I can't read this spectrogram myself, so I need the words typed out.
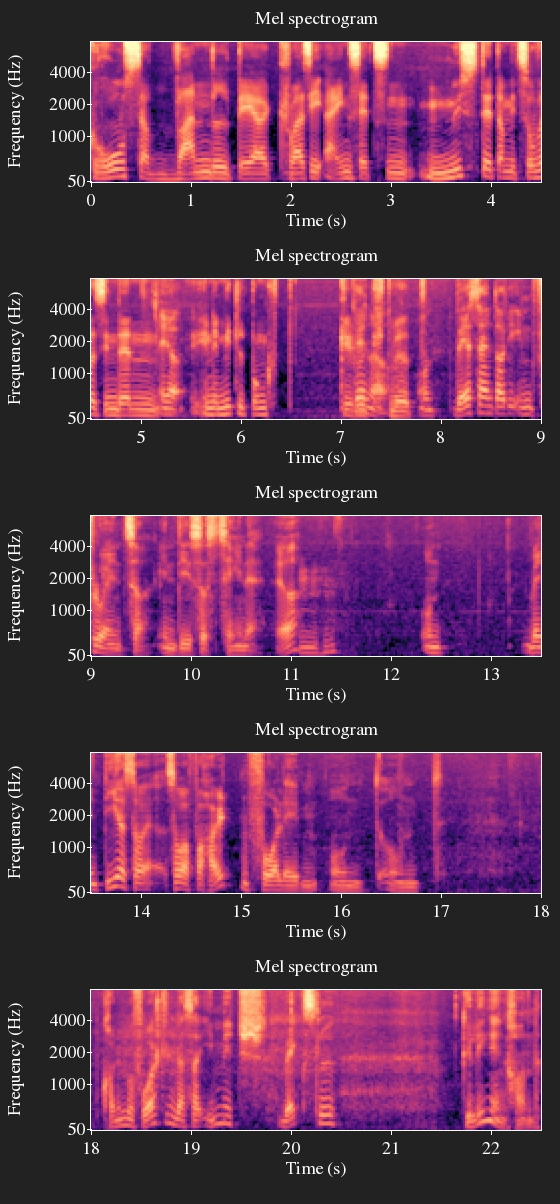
großer Wandel, der quasi einsetzen müsste, damit sowas in den, ja. in den Mittelpunkt gerückt genau. wird. Und wer sind da die Influencer in dieser Szene? Ja? Mhm. Und wenn die so, so ein Verhalten vorleben und, und kann ich mir vorstellen, dass ein Imagewechsel gelingen kann.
